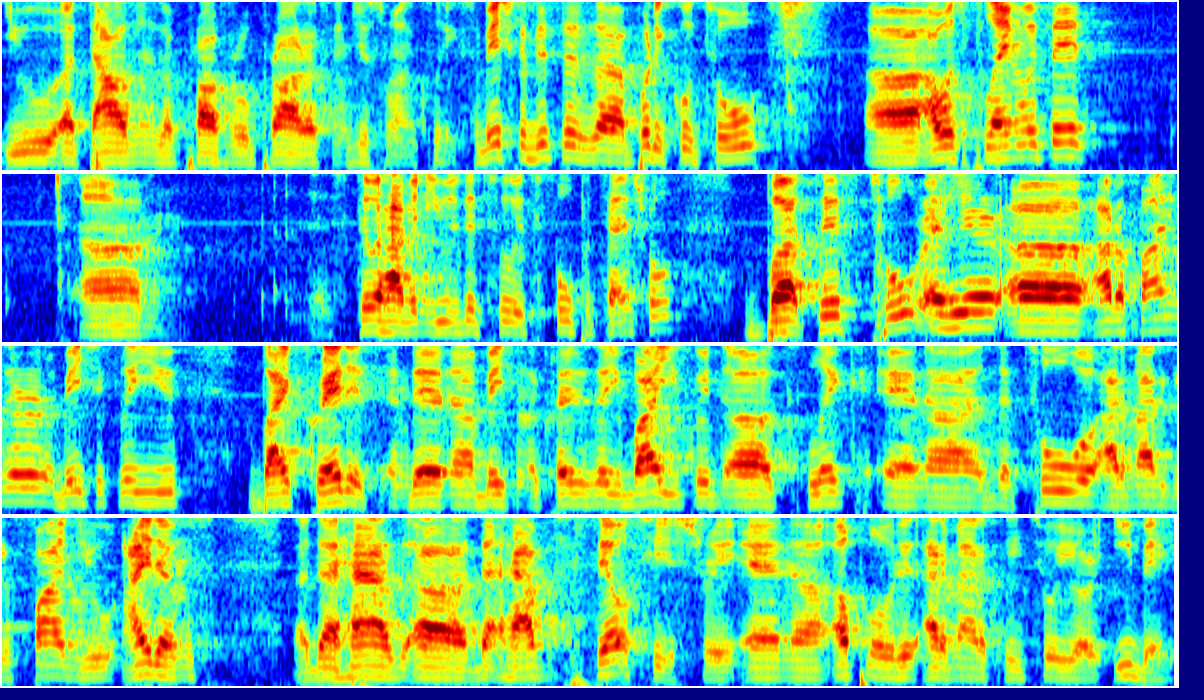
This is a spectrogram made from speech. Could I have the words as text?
you uh, thousands of profitable products in just one click. So basically this is a pretty cool tool. Uh, I was playing with it um, still haven't used it to its full potential. But this tool right here, uh, Auto Finder, basically you buy credits and then uh, based on the credits that you buy, you could uh, click and uh, the tool will automatically find you items uh, that has uh, that have sales history and upload it automatically to your eBay.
